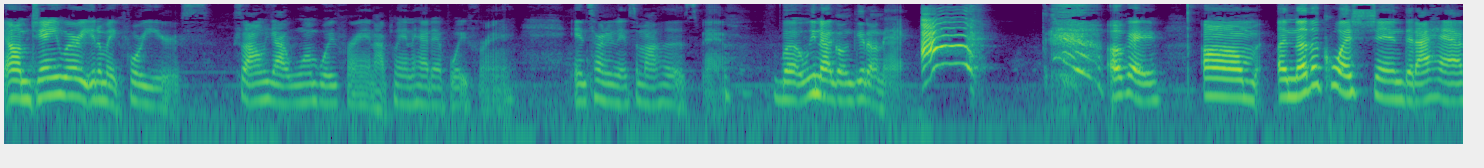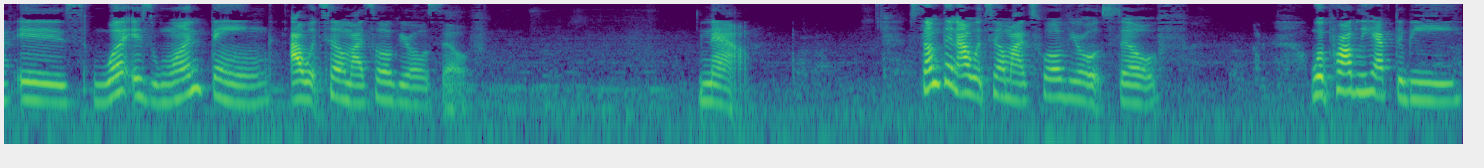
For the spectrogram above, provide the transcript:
Um January it'll make four years. So I only got one boyfriend. I plan to have that boyfriend and turn it into my husband. But we're not gonna get on that. Ah! Okay. Um, another question that I have is, what is one thing I would tell my 12 year old self? Now, something I would tell my 12 year old self would probably have to be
